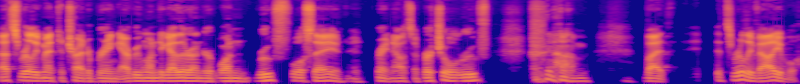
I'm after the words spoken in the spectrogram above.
That's really meant to try to bring everyone together under one roof, we'll say. And, and right now, it's a virtual roof, um, but it's really valuable.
